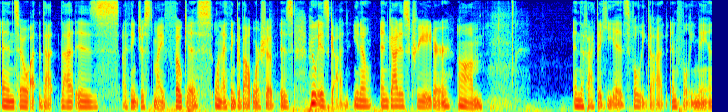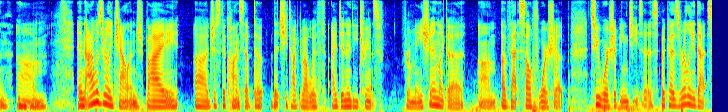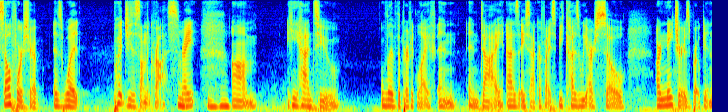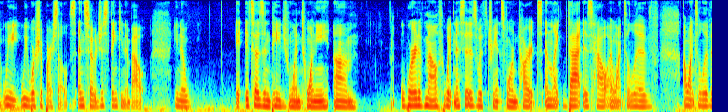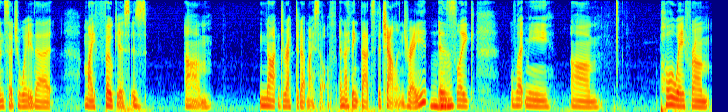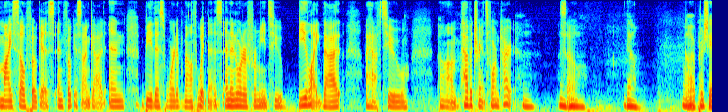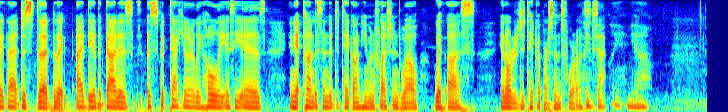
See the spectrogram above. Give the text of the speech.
and so I, that that is I think just my focus when I think about worship is who is God, you know, and God is creator. Um, and the fact that he is fully God and fully man. Um, and I was really challenged by uh, just the concept of, that she talked about with identity transformation, like a um, of that self worship to worshiping Jesus, because really that self worship is what put Jesus on the cross, right? Um, he had to live the perfect life and and die as a sacrifice because we are so our nature is broken. We we worship ourselves, and so just thinking about, you know, it, it says in page one twenty, um, word of mouth witnesses with transformed hearts, and like that is how I want to live. I want to live in such a way that my focus is um, not directed at myself, and I think that's the challenge, right? Is like let me um, pull away from my self focus and focus on God and be this word of mouth witness. And in order for me to be like that, I have to um, have a transformed heart. So, Yeah. No, I appreciate that. Just the, the idea that God is as spectacularly holy as He is, and yet condescended to take on human flesh and dwell with us in order to take up our sins for us. exactly. Mm-hmm. Yeah.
